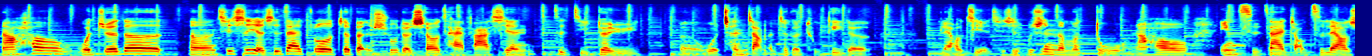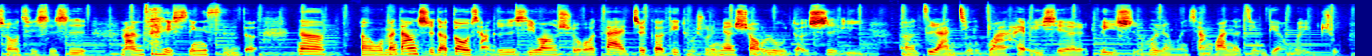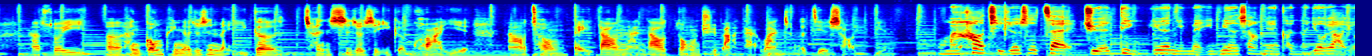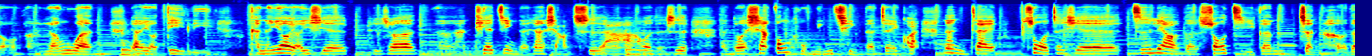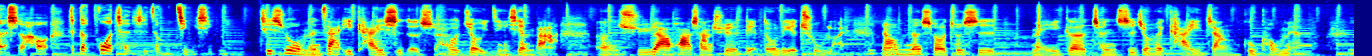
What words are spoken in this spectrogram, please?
然后我觉得，嗯、其实也是在做这本书的时候，才发现自己对于，呃，我成长的这个土地的。了解其实不是那么多，然后因此在找资料的时候其实是 蛮费心思的。那呃，我们当时的构想就是希望说，在这个地图书里面收录的是以呃自然景观，还有一些历史或人文相关的景点为主。那所以呃很公平的，就是每一个城市就是一个跨页，然后从北到南到东去把台湾整个介绍一遍。我蛮好奇，就是在决定，因为你每一面上面可能又要有呃人文，要有地理，可能又有一些，比如说嗯、呃、很贴近的，像小吃啊，或者是很多像风土民情的这一块。那你在做这些资料的收集跟整合的时候，这个过程是怎么进行的？其实我们在一开始的时候就已经先把嗯、呃、需要画上去的点都列出来，然后我们那时候就是。每一个城市就会开一张 Google Map，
